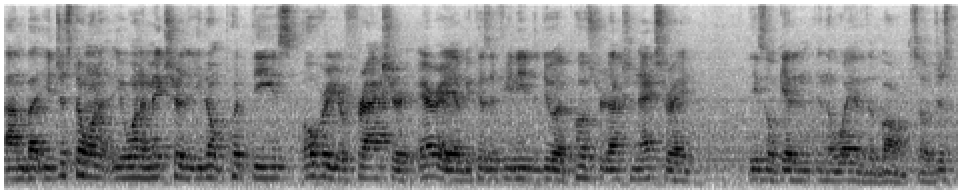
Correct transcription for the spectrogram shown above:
Um, but you just don't want to, you want to make sure that you don't put these over your fractured area because if you need to do a post-reduction x-ray, these will get in, in, the way of the bone. So just,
